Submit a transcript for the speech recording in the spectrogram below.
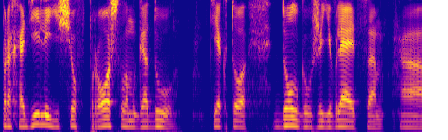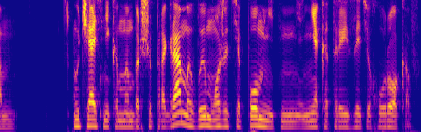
проходили еще в прошлом году. Те, кто долго уже является участникам membership программы, вы можете помнить некоторые из этих уроков.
